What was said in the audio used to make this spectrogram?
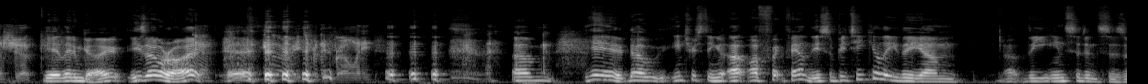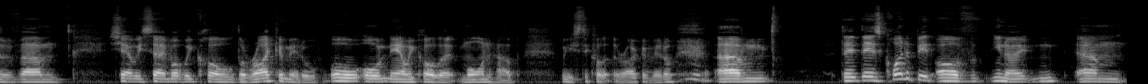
the ship. yeah, let him go. He's all right. Yeah, he's all right, he's pretty friendly. um, yeah, no, interesting. I, I found this, and particularly the um, uh, the incidences of, um, shall we say, what we call the Riker medal, or or now we call it Morn Hub. We used to call it the Riker medal. Um, there, there's quite a bit of you know, um,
